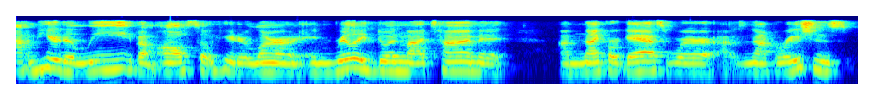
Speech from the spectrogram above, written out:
I'm here to lead but i'm also here to learn. And really during my time at um, Nicor Gas where i was in operations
